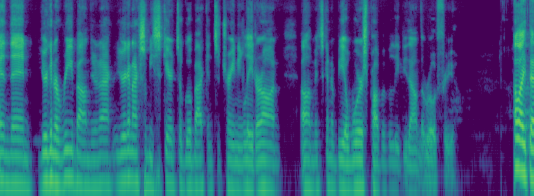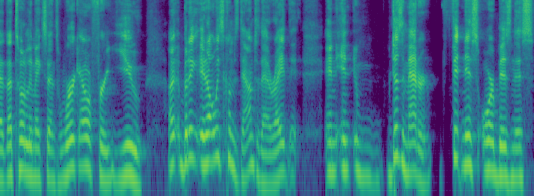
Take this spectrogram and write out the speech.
and then you're going to rebound you're not you're going to actually be scared to go back into training later on um, it's going to be a worse probability down the road for you I like that. That totally makes sense. Work out for you. Uh, but it, it always comes down to that, right? It- And, and it doesn't matter fitness or business.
